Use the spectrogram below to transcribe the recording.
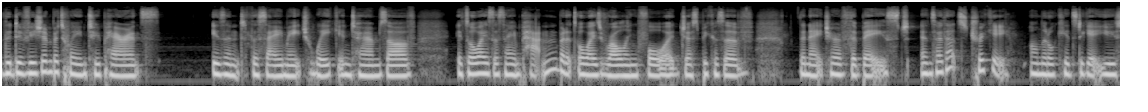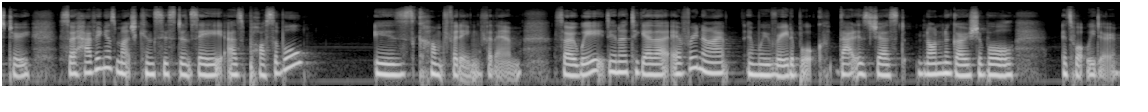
the division between two parents isn't the same each week in terms of it's always the same pattern, but it's always rolling forward just because of the nature of the beast. And so that's tricky on little kids to get used to. So, having as much consistency as possible is comforting for them. So, we eat dinner together every night and we read a book. That is just non negotiable. It's what we do.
